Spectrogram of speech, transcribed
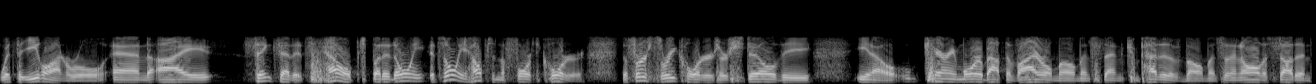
with the Elam rule, and I think that it's helped, but it only it's only helped in the fourth quarter. The first three quarters are still the you know caring more about the viral moments than competitive moments, and then all of a sudden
